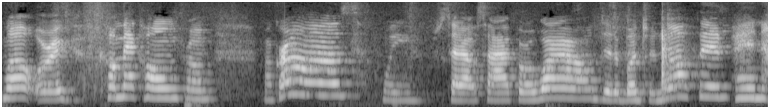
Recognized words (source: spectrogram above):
Well, we come back home from my grandma's. We sat outside for a while, did a bunch of nothing, and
